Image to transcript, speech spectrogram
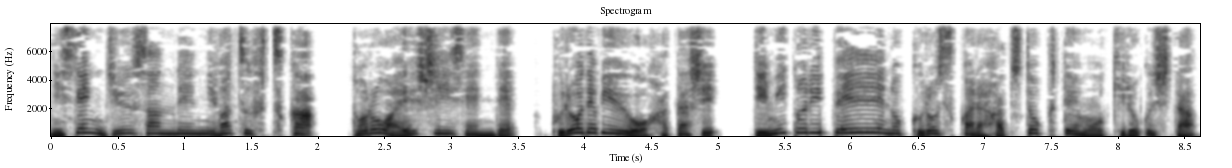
2013年2月2日、トロワ AC 戦でプロデビューを果たし、ディミトリ・ペーのクロスから8得点を記録した。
